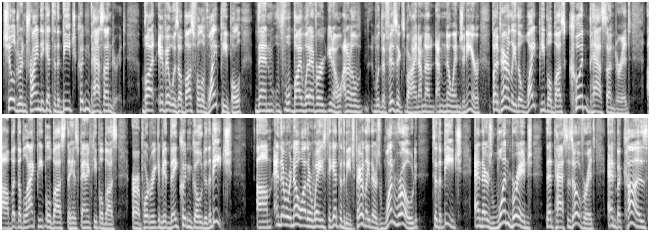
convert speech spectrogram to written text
children trying to get to the beach couldn't pass under it. But if it was a bus full of white people, then by whatever, you know, I don't know what the physics behind, I'm not, I'm no engineer, but apparently the white people bus could pass under it, uh, but the black people bus, the Hispanic people bus, or Puerto Rican, they couldn't go to the beach. Um, and there were no other ways to get to the beach. Apparently, there's one road to the beach, and there's one bridge that passes over it. And because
